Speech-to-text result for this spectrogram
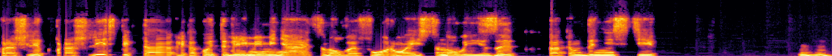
прошли, прошли спектакли какое-то время, меняется новая форма, ищется новый язык, как им донести. Угу.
